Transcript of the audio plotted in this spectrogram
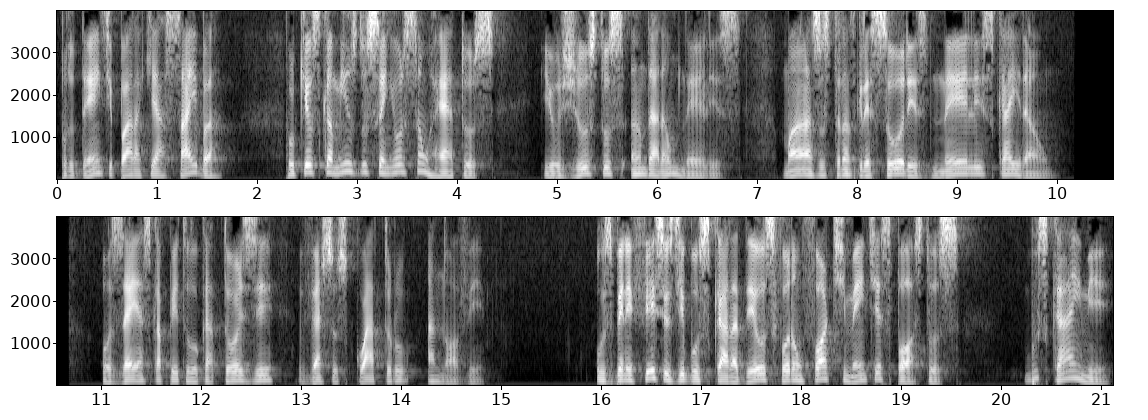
Prudente para que as saiba? Porque os caminhos do Senhor são retos, e os justos andarão neles, mas os transgressores neles cairão. Oséias capítulo 14, versos 4 a 9. Os benefícios de buscar a Deus foram fortemente expostos. Buscai-me,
